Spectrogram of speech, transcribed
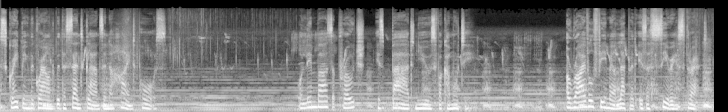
scraping the ground with the scent glands in her hind paws. Olimba's approach is bad news for Kamuti. A rival female leopard is a serious threat.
